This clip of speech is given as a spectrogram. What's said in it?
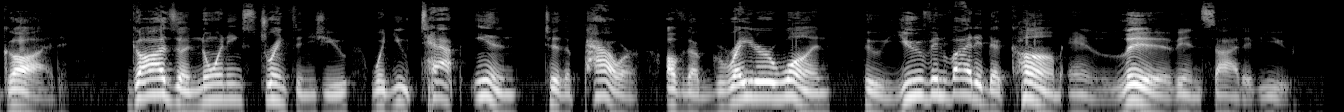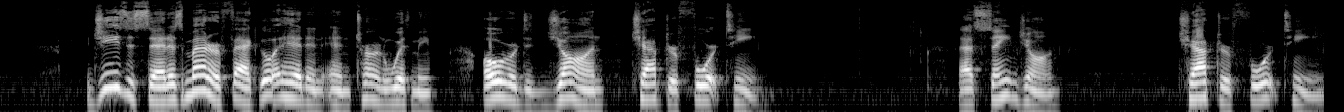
God. God's anointing strengthens you when you tap in to the power of the greater one who you've invited to come and live inside of you. Jesus said, as a matter of fact, go ahead and, and turn with me over to John chapter 14. That's St. John chapter 14.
